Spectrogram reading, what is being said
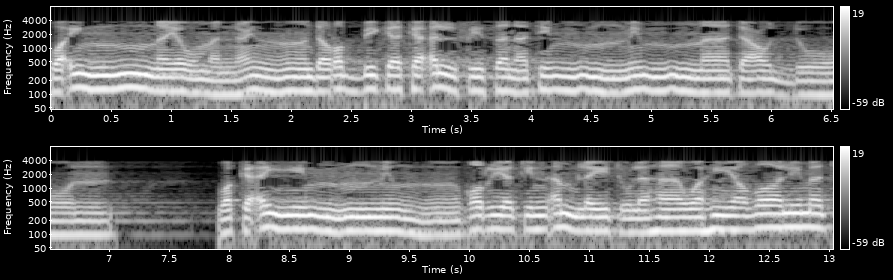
وإن يوما عند ربك كألف سنة مما تعدون وكأي من قرية أمليت لها وهي ظالمة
